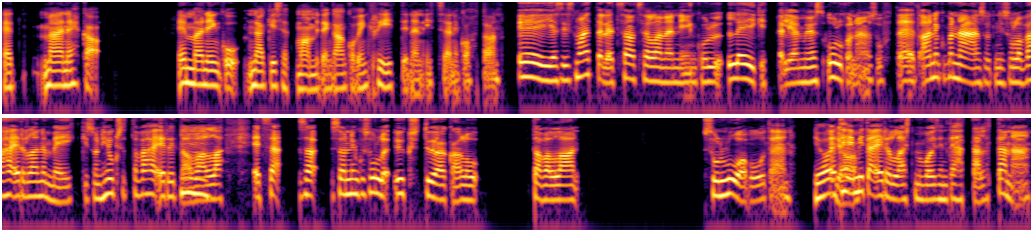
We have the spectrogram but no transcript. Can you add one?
Että mä en ehkä en mä niin kuin näkisi, että mä oon mitenkään kovin kriittinen itseäni kohtaan. Ei, ja siis mä ajattelin, että sä oot sellainen niin kuin leikittelijä myös ulkonäön suhteen. Että aina kun mä näen sut, niin sulla on vähän erilainen meikki. Sun hiukset on vähän eri mm. tavalla. Mm. Että sä, sä, se on niin kuin sulle yksi työkalu tavallaan sun luovuuteen. Joo, että joo. hei, mitä erilaista mä voisin tehdä tälle tänään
